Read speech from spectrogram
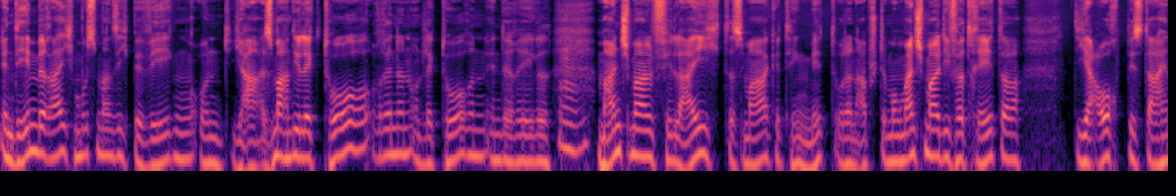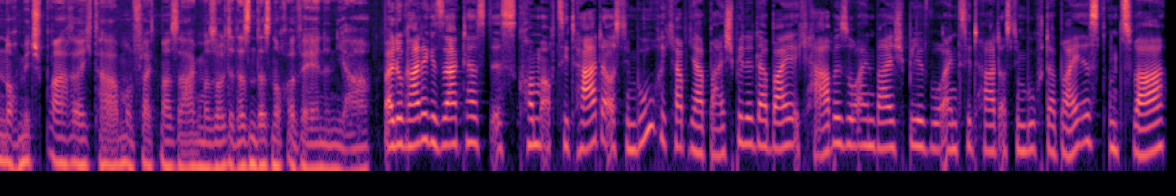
in dem Bereich muss man sich bewegen und ja, es machen die Lektorinnen und Lektoren in der Regel. Mhm. Manchmal vielleicht das Marketing mit oder eine Abstimmung, manchmal die Vertreter die ja auch bis dahin noch Mitspracherecht haben und vielleicht mal sagen, man sollte das und das noch erwähnen, ja. Weil du gerade gesagt hast, es kommen auch Zitate aus dem Buch. Ich habe ja Beispiele dabei. Ich habe so ein Beispiel, wo ein Zitat aus dem Buch dabei ist. Und zwar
